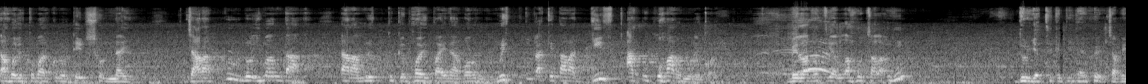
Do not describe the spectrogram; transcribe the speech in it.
তাহলে তোমার কোনো টেনশন নাই। যারা পূর্ণ ইমানদার, তারা মৃত্যুকে ভয় পায় না, বরং মৃত্যুটাকে তারা গিফট আর উপহার মনে করে। বেলাবতী আল্লাহ চালাহু দুনিয়া থেকে বিদায় হয়ে যাবে।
